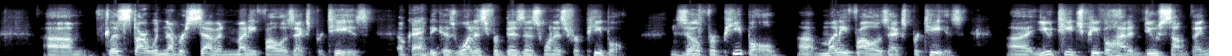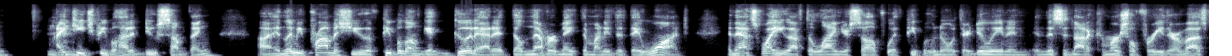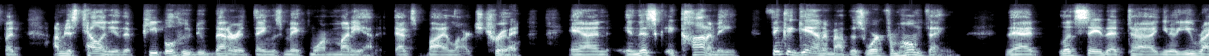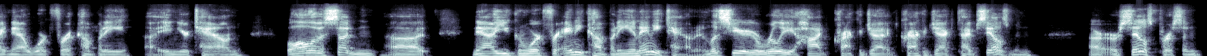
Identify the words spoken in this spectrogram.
Um, let's start with number seven. Money follows expertise. Okay. Uh, because one is for business, one is for people. Mm-hmm. So for people, uh, money follows expertise. Uh, you teach people how to do something. Mm-hmm. I teach people how to do something. Uh, and let me promise you, if people don't get good at it, they'll never make the money that they want. And that's why you have to align yourself with people who know what they're doing. And, and this is not a commercial for either of us, but I'm just telling you that people who do better at things make more money at it. That's by and large true. Right. And in this economy, think again about this work from home thing that let's say that uh, you know you right now work for a company uh, in your town well all of a sudden uh, now you can work for any company in any town and let's say you're a really hot crackerjack crackerjack type salesman or, or salesperson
